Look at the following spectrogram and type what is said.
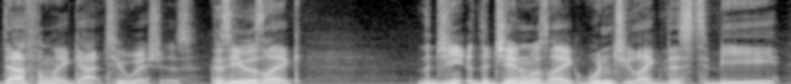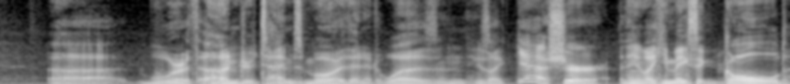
definitely got two wishes because he was like, the Jin, the Jin was like, wouldn't you like this to be uh, worth a hundred times more than it was? And he's like, yeah, sure. And then he like he makes it gold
